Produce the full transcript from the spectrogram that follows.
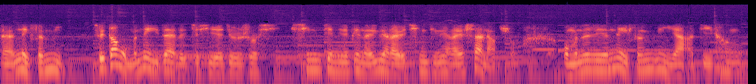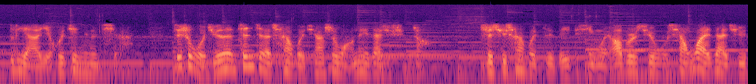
呃内分泌。所以当我们内在的这些就是说心渐渐变得越来越清净、越来越善良的时候，我们的这些内分泌啊、抵抗力啊也会渐渐的起来。所以说，我觉得真正的忏悔其实是往内在去寻找。是去忏悔自己的一个行为，而不是去向外在去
